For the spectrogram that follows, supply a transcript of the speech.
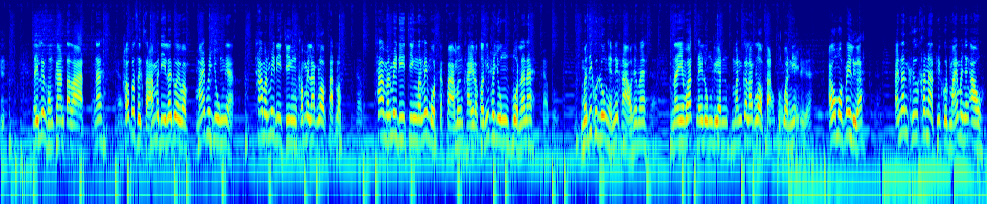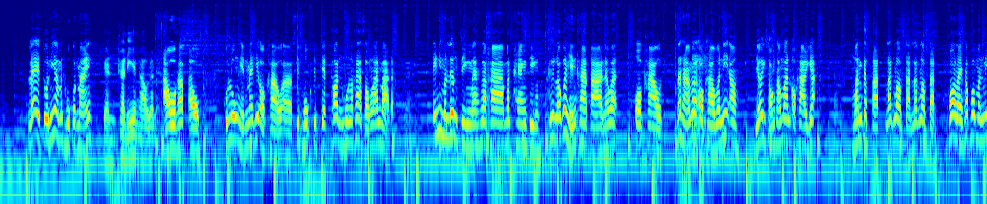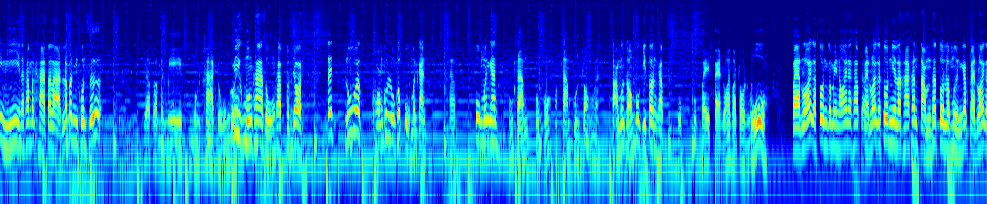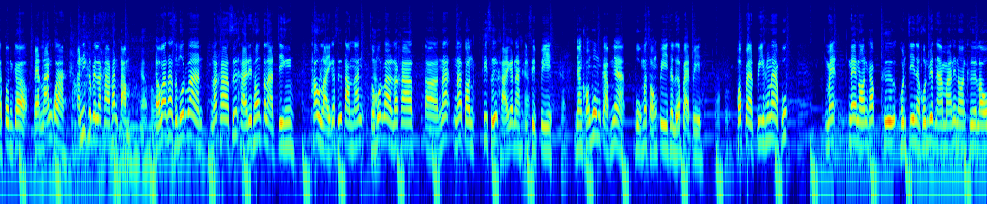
ในเรื่องของการตลาดนะครับเขาก็ศึกษามาดีแล้วด้วยว่าไม้พยุงเนี่ย ถ้ามันไม่ดีจริงเขาไม่ลักลอบตัดหรอกครับถ้ามันไม่ดีจริงมันไม่หมดจากป่าเมืองไทยหรอกตอนนี้พยุงหมดแล้วนะครับผมเหมือนที่คุณลุงเห็นในข่าวใช่ไหมครับในวัดในโรงเรียนมันก็ลักลอบตัดทุกวันนี้ ไม่เหลือ เอาหมดไม่เหลือครับอันนั้นคือขนาดผิดกฎหมายมันยังเอา และไอ้ตัวเนี้ยมันถูกกฎหมาย แกนแค่นี้ยังเอาแล้วเนี่ย เอาครับ เอา คุณลุงเห็นไหมที่ออกข่าวอ่า16 17 ท่อน มูลค่า 2 ล้านบาทอะอ่าไอ้นี่มันเรื่องจริงนะ ราคามันแพงจริง คือเราก็เห็นคาตานะว่า ออกข่าว แล้วถามว่าออกข่าววันนี้เอา เดี๋ยวอีก2อสวันออกข่าวอีกอะมันก็ตัดลักลอบตัดลักลอบตัด เพราะอะไรครับเพราะมันไม่มีนะครับมันขาดตลาดแล้วมันมีคนซื้อ แล้วก็มันมีมูลค่าสูงด้วยมีมูลค่าสูงครับ สุดยอด ได้รู้ว่าของคุณลุงก็ปลูกเหมือนกันครับปลูกเหมือนกันผมสามผมผมสามคูณสองนะสามคูณสองปลูกกี่ต้นครับปลูกปลูกไปแปดร้อยกว่าต้นโอ้ แปดร้อยกว่าต้นก็ไม่น้อยนะครับครับแปดร้อยกว่าต้นเนี่ยราคาขั้นต่ำถ้าต้นละหมื่นก็แปดร้อยกว่าต้นก็แปดล้านกว่า อันนี้คือเป็นราคาขั้นต่ำครับผม แต่ว่าถ้าสมมุติว่าราคาซื้อขายในท้องตลาดจริง เท่าไหร่ก็ซื้อตามนั้น สมมุติว่าราคาอ่าณณตอนที่ซื้อขายกันนะอีก 10 ปี ครับ อย่างของพุ่มกับเนี่ยปลูกมา 2 ปีจะเหลือ 8 ปี ครับผม พอ 8 ปีข้างหน้าปุ๊บแม่แน่นอนครับ คือคนจีนกับคนเวียดนามมาแน่นอนคือเรา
